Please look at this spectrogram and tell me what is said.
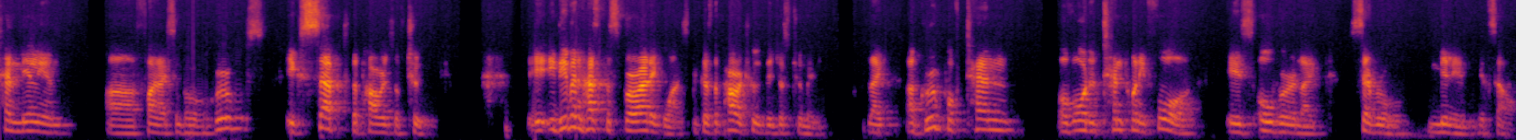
10 million uh, finite simple groups, except the powers of two. It, it, even has the sporadic ones because the power two, they're just too many. Like a group of 10 of order 1024 is over like several million itself.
